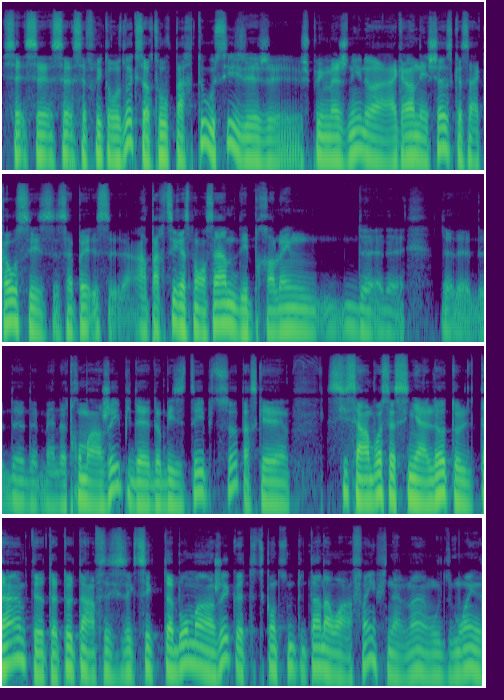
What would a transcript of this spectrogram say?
Ce fructose-là qui se retrouve partout aussi, je, peux imaginer à grande échelle ce que ça cause, c'est, ça peut être en partie responsable des problèmes de, de, ben, trop manger, puis d'obésité, puis tout ça, parce que si ça envoie ce signal-là tout le temps, tu as tout le temps, c'est, que tu as beau manger, que tu continues tout le temps d'avoir faim finalement, ou du moins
